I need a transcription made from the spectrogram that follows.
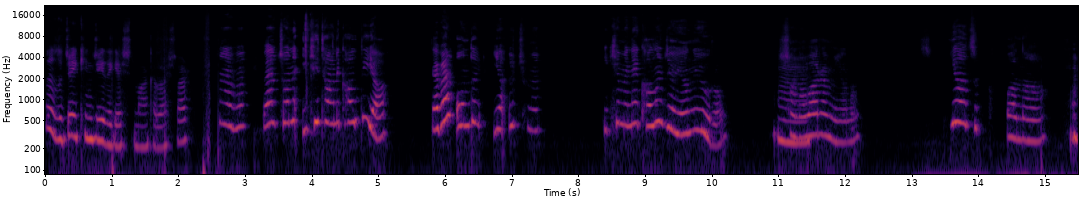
Hızlıca ikinciyi de geçtim arkadaşlar. Ben, ben sonra iki tane kaldı ya. De ben onda ya üç mü? İki mi ne kalınca yanıyorum. Hmm. Sonra varamıyorum. Yazık bana.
